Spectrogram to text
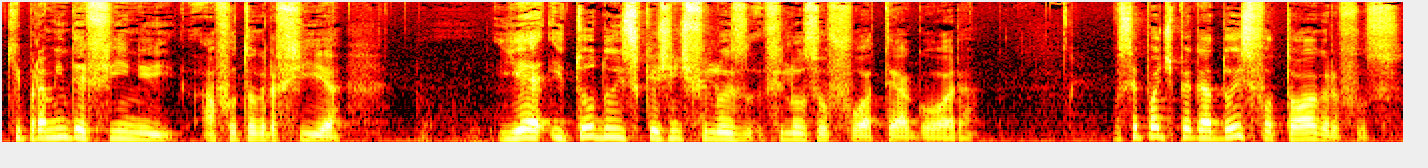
que para mim define a fotografia e, é, e tudo isso que a gente filosofou até agora. Você pode pegar dois fotógrafos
